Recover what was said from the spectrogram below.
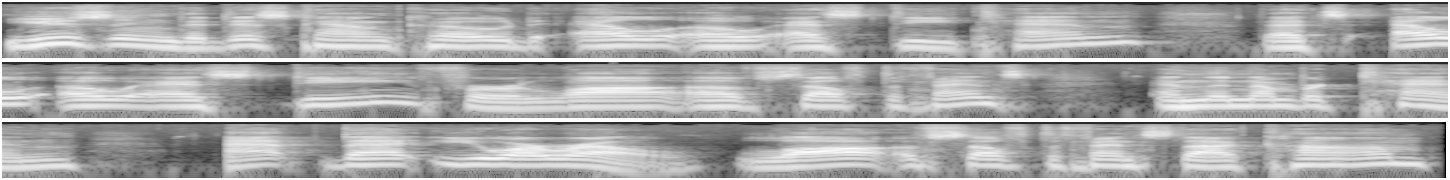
using the discount code LOSD10. That's LOSD for Law of Self Defense and the number 10 at that URL, lawofselfdefense.com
